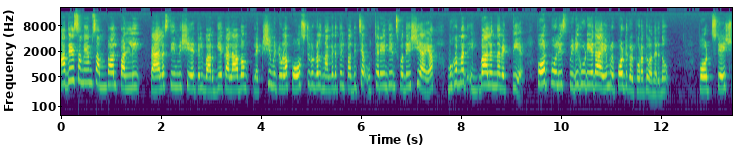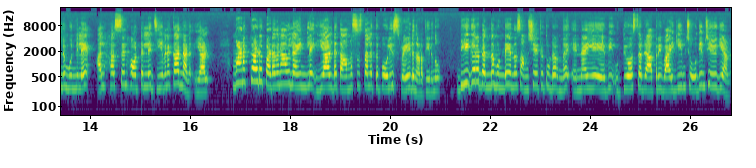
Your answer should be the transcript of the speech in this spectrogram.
അതേസമയം സംബാൽ പള്ളി പാലസ്തീൻ വിഷയത്തിൽ വർഗീയ കലാപം ലക്ഷ്യമിട്ടുള്ള പോസ്റ്ററുകൾ നഗരത്തിൽ പതിച്ച ഉത്തരേന്ത്യൻ സ്വദേശിയായ മുഹമ്മദ് ഇക്ബാൽ എന്ന വ്യക്തിയെ പോർട്ട് പോലീസ് പിടികൂടിയതായും റിപ്പോർട്ടുകൾ പുറത്തു വന്നിരുന്നു. പോർട്ട് സ്റ്റേഷന് മുന്നിലെ അൽ ഹസൻ ഹോട്ടലിലെ ജീവനക്കാരനാണ് ഇയാൾ. മണക്കാട് പടവനാവ് ലൈനിലെ ഇയാളുടെ താമസ സ്ഥലത്ത് പോലീസ് റെയ്ഡ് നടത്തിയിരുന്നു. ഭീകരബന്ധമുണ്ട് എന്ന സംശയത്തെ തുടർന്ന് N I A A B ഉദ്യോഗസ്ഥർ രാത്രി വൈകിയും ചോദ്യം ചെയ്യുകയാണ്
